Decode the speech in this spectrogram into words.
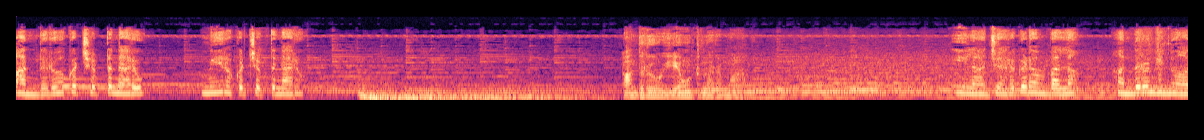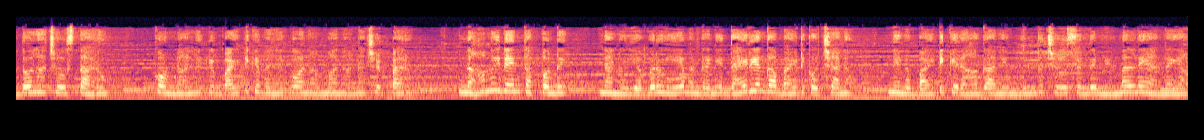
అందరూ ఒకటి చెప్తున్నారు మీరొకటి చెప్తున్నారు. అందరూ ఏముంటున్నారమ్మా? ఇలా జరగడం వల్ల అందరూ నిన్ను అదోలా చూస్తారు. కొన్నాళ్ళకి బయటికి వెళ్ళకు అని అమ్మా నాన్న చెప్పారు. నా మీదేం తప్పుంది? నన్ను ఎవరు ఏమనరని ధైర్యంగా బయటికి వచ్చాను నేను బయటికి రాగానే ముందు చూసింది మిమ్మల్నే అన్నయ్య.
